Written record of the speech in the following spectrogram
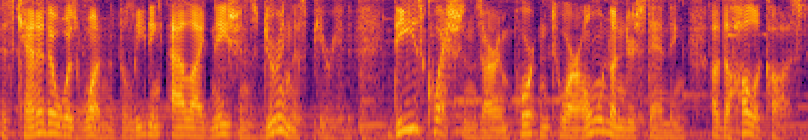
As Canada was one of the leading Allied nations during this period, these questions are important to our own understanding of the Holocaust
